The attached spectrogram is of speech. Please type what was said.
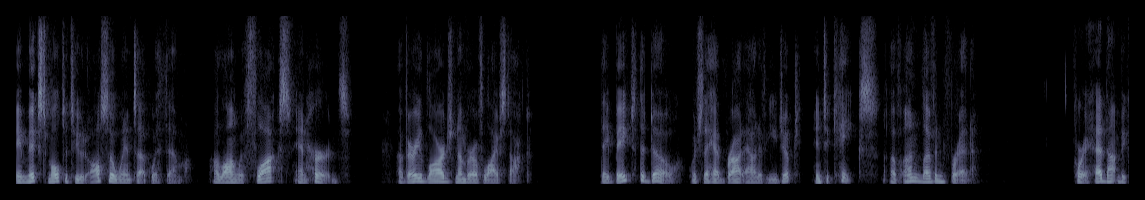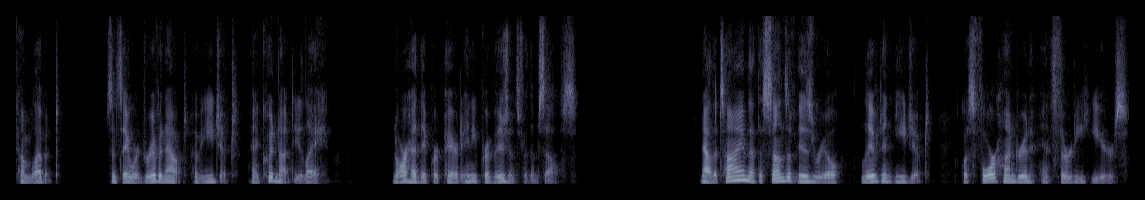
A mixed multitude also went up with them, along with flocks and herds, a very large number of livestock. They baked the dough which they had brought out of Egypt into cakes of unleavened bread, for it had not become leavened since they were driven out of Egypt and could not delay, nor had they prepared any provisions for themselves. Now the time that the sons of Israel lived in Egypt was four hundred and thirty years.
